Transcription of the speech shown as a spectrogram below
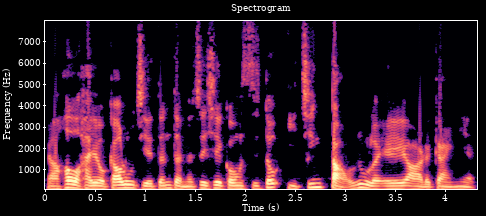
然后还有高露洁等等的这些公司都已经导入了 AAR 的概念，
